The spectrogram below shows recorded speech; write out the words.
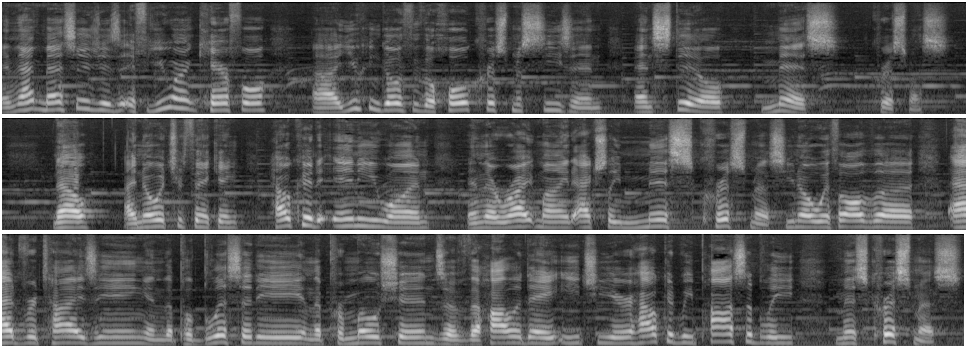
And that message is: if you aren't careful, uh, you can go through the whole Christmas season and still miss Christmas. Now, I know what you're thinking. How could anyone in their right mind actually miss Christmas? You know, with all the advertising and the publicity and the promotions of the holiday each year, how could we possibly miss Christmas?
